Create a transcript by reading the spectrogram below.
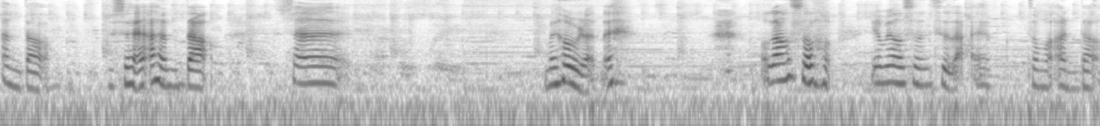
按到，谁按到？三，没有人呢。我刚手有没有升起来？怎么按到？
